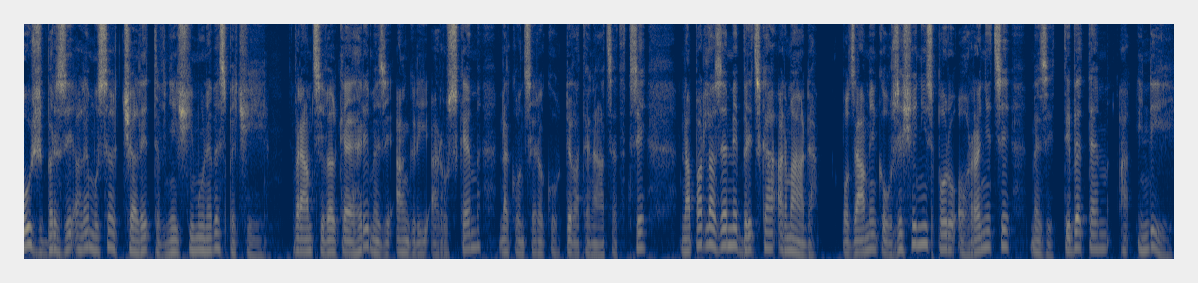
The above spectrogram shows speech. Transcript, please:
Už brzy ale musel čelit vnějšímu nebezpečí. V rámci velké hry mezi Anglií a Ruskem na konci roku 1903 napadla zemi britská armáda pod záminkou řešení sporu o hranici mezi Tibetem a Indií.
